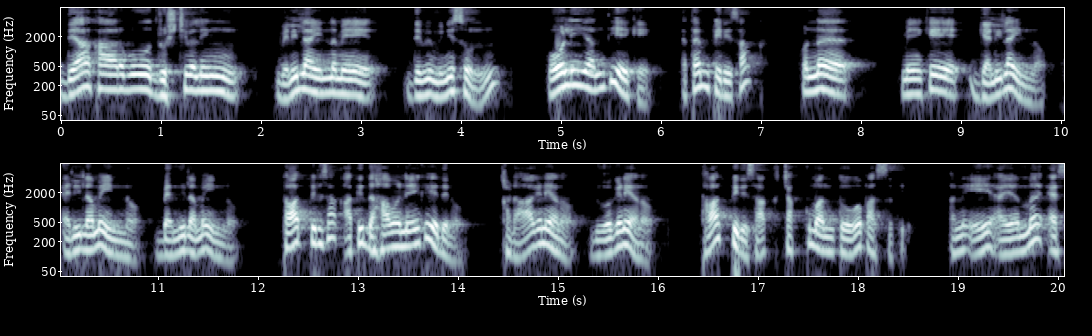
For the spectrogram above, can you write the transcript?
දෙයාකාර වූ දෘෂ්ටි වලින් වෙලිලා ඉන්න මේ දෙවි මිනිසුන් ඕලී යන්ති ඒකේ. ඇතැම් පිරිසක් ඔන්න මේකේ ගැලිලා ඉන්නවා. ඇලිලම ඉන්නවා. බැඳිලම ඉන්නවා. තවත් පිරිසක් අති දහවණයක යෙදෙනවා. කඩාගෙන යනවා. දුවගෙන යනවා. තවත් පිරිසක් චක්කුමන්තෝව පස්සති. අන්න ඒ අයම ඇස්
